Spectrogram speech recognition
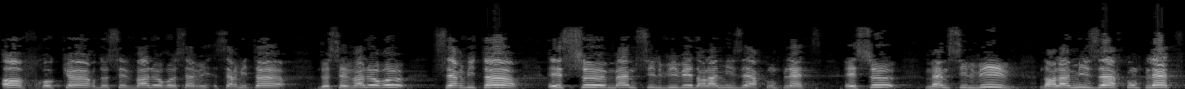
offre au cœur de ses valeureux serviteurs, de ses valeureux serviteurs, et ce, même s'ils vivaient dans la misère complète, et ce, même s'ils vivent dans la misère complète,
